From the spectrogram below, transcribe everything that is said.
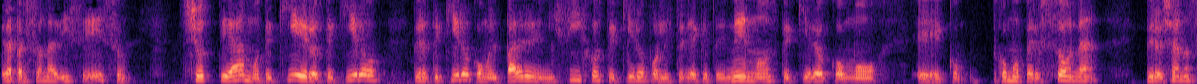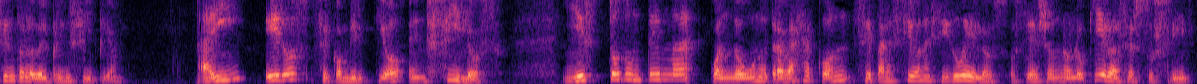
la persona dice eso. Yo te amo, te quiero, te quiero, pero te quiero como el padre de mis hijos, te quiero por la historia que tenemos, te quiero como, eh, como persona, pero ya no siento lo del principio. Ahí Eros se convirtió en Filos, y es todo un tema cuando uno trabaja con separaciones y duelos, o sea, yo no lo quiero hacer sufrir,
